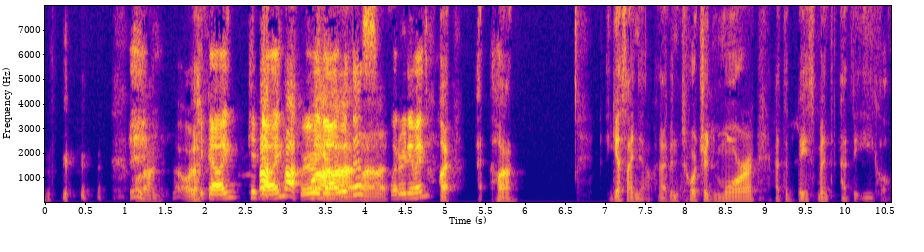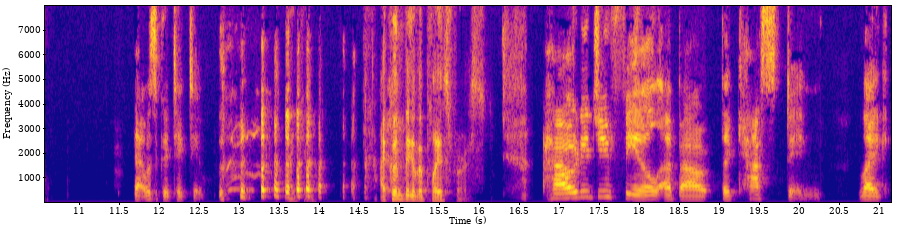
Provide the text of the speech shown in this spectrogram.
hold on, hold on. Keep going. Keep going. Where are we going with on, hold on. this? What are we doing? Hold on. Yes, I know, and I've been tortured more at the basement at the Eagle. That was a good take too. I couldn't think of the place first. How did you feel about the casting? Like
